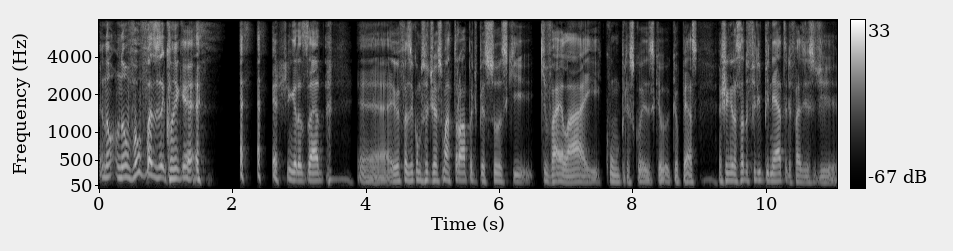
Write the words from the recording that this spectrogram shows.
Não, não vão fazer. Como é que é? Acho engraçado. É, eu ia fazer como se eu tivesse uma tropa de pessoas que, que vai lá e cumpre as coisas que eu, que eu peço. Achei engraçado o Felipe Neto, ele faz isso de.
